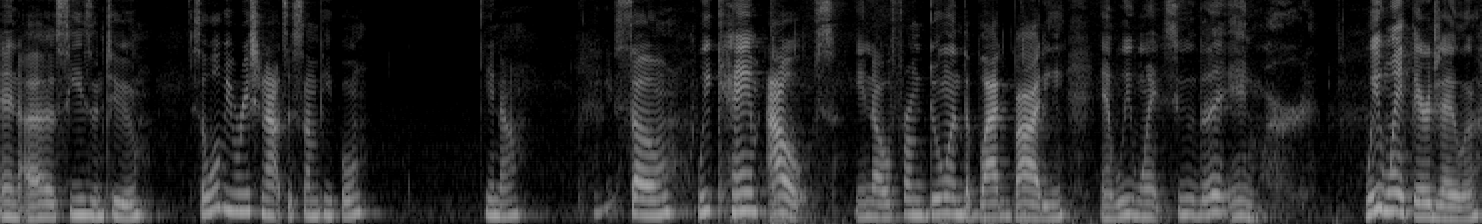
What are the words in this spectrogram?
in uh season two. So we'll be reaching out to some people, you know. Mm-hmm. So we came out, you know, from doing the black body, and we went to the N word. We went there, Jayla.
